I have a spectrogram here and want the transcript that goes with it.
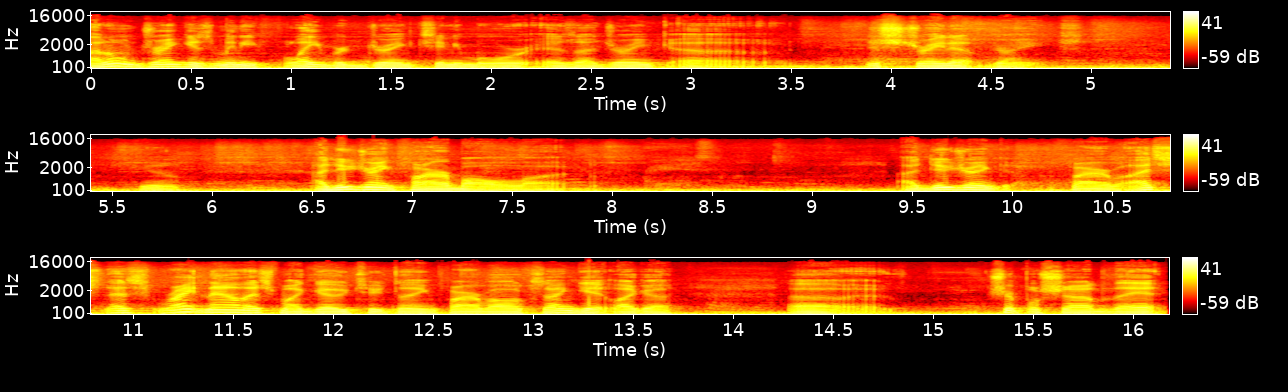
I don't drink as many flavored drinks anymore as I drink uh, just straight up drinks. You know, I do drink Fireball a lot. I do drink Fireball. That's that's right now. That's my go-to thing, Fireball, because I can get like a triple shot of that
